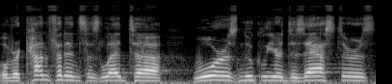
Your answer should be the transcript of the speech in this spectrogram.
Overconfidence has led to wars, nuclear disasters,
